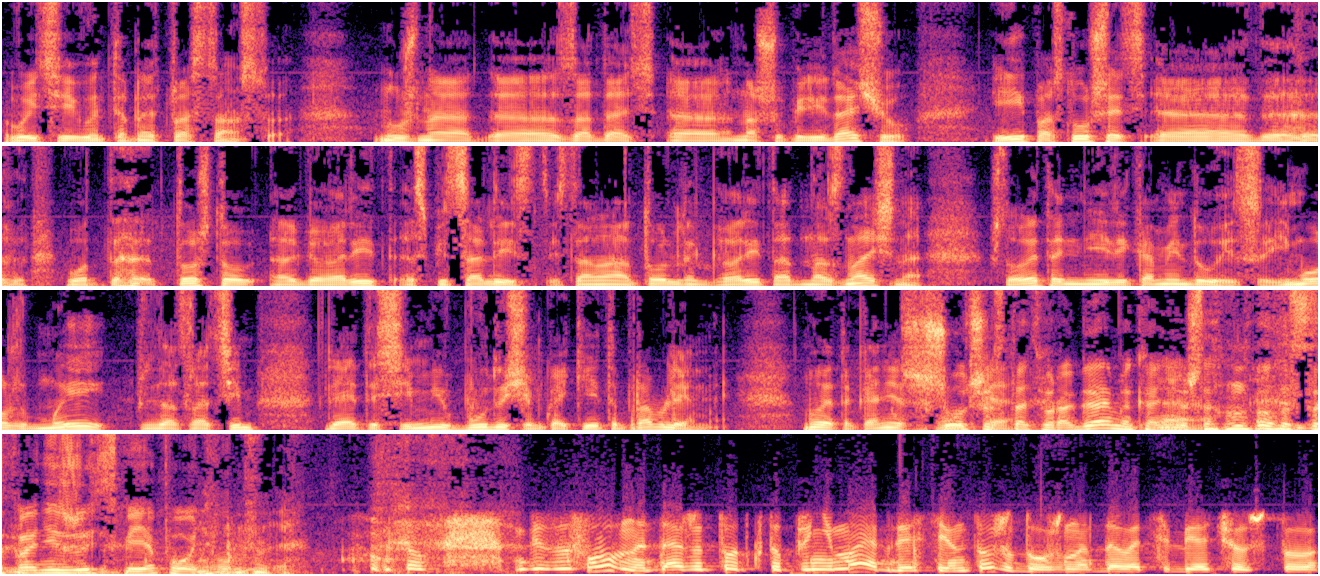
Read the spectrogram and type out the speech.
выйти в интернет-пространство. Нужно э, задать э, нашу передачу и послушать э, вот то, что говорит специалист. Истана Анатольевна говорит однозначно, что это не рекомендуется. И, может, мы предотвратим для этой семьи в будущем какие-то проблемы. Ну, это, конечно, шутка. Лучше стать врагами, конечно, да. но сохранить жизнь, я понял. Безусловно, даже тот, кто принимает гостей, он тоже должен отдавать себе отчет, что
